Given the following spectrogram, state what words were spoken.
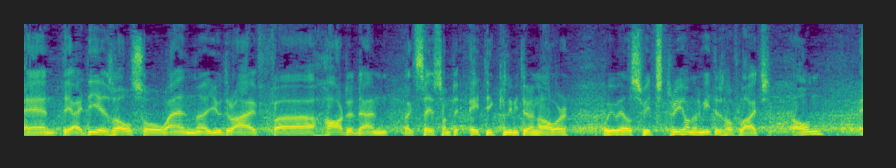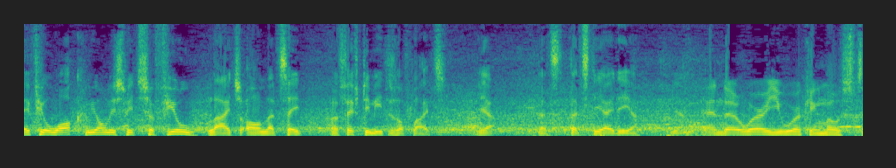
And the idea is also when uh, you drive uh, harder than, let's say, something 80 kilometers an hour, we will switch 300 meters of lights on. If you walk, we only switch a few lights on, let's say, uh, 50 meters of lights. Yeah, that's that's the idea. Yeah. And uh, where are you working most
